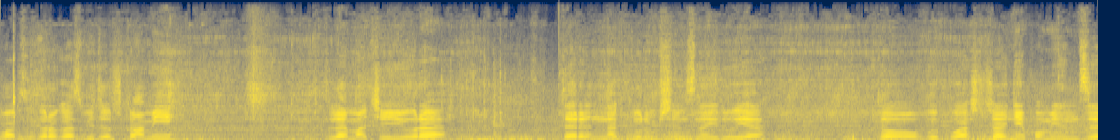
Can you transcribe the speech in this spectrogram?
Bardzo, droga z widoczkami. W tle macie Jurę. Teren, na którym się znajduje, to wypłaszczenie pomiędzy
